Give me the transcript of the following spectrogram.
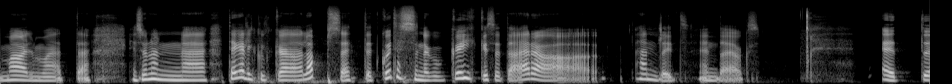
maailma, et. ja sul on äh, tegelikult ka laps, et, et kuidas sa nagu kõike seda ära handle'id enda jaoks? et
